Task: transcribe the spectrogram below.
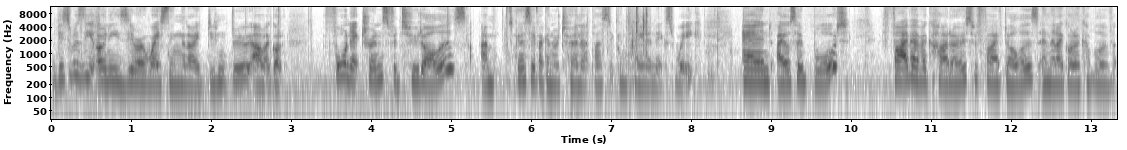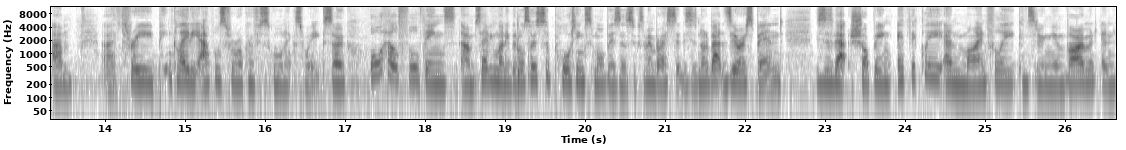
this was the only zero waste thing that I didn't do. Um, I got four nectarines for $2. I'm gonna see if I can return that plastic container next week. And I also bought five avocados for five dollars and then I got a couple of um, uh, three pink lady apples for Rocco for school next week. So all helpful things um, saving money but also supporting small business because remember I said this is not about zero spend. This is about shopping ethically and mindfully considering the environment and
